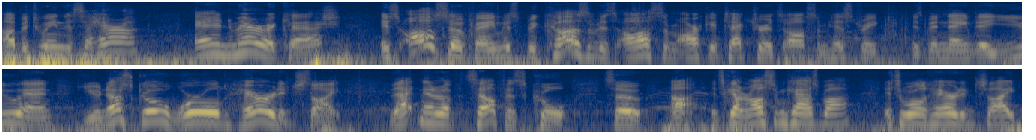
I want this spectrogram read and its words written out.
uh, between the Sahara and Marrakesh is also famous because of its awesome architecture, its awesome history, has been named a UN UNESCO World Heritage Site. That in and of itself is cool. So uh, it's got an awesome Casbah, it's a World Heritage Site,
